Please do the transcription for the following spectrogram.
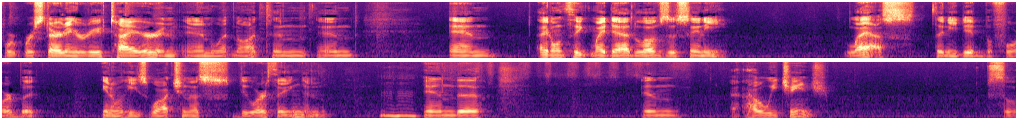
we're, we're starting to retire and and whatnot, and and and I don't think my dad loves us any less than he did before, but you know he's watching us do our thing and and uh, and how we change. So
